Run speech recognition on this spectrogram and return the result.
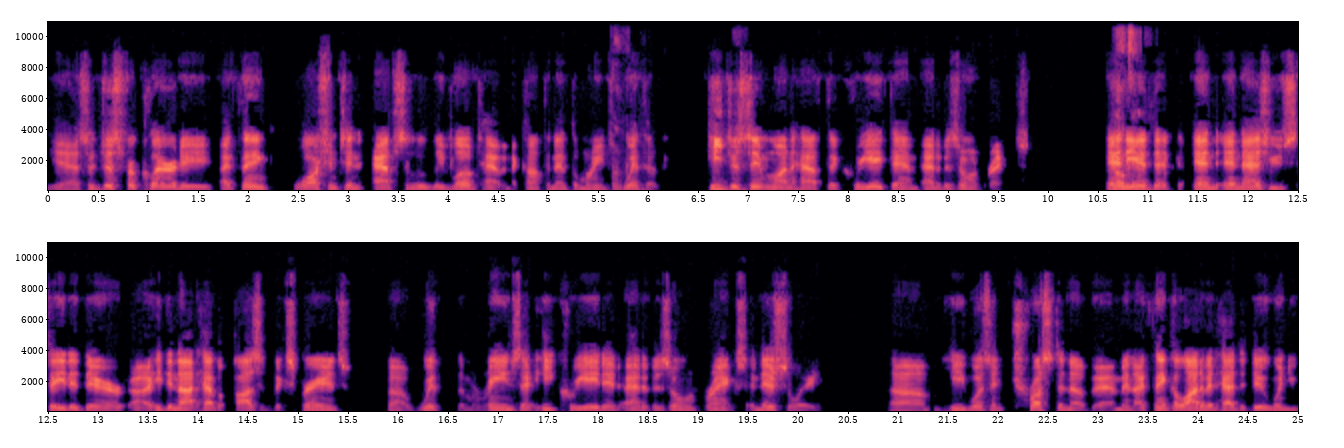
Yeah. So just for clarity, I think Washington absolutely loved having the Continental Marines okay. with him. He just didn't want to have to create them out of his own ranks. And okay. he had, and and as you stated there, uh, he did not have a positive experience uh, with the Marines that he created out of his own ranks initially. Um, he wasn't trusting of them, and I think a lot of it had to do when you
